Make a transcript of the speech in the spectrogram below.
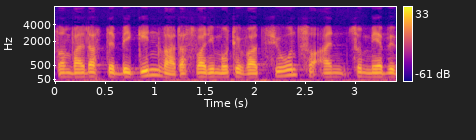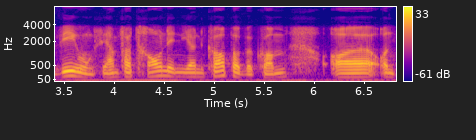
sondern weil das der Beginn war. Das war die Motivation zu, ein, zu mehr Bewegung. Sie haben Vertrauen in ihren Körper bekommen äh, und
